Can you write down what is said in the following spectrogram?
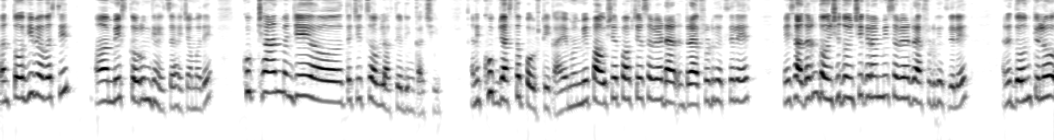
पण तोही व्यवस्थित मिक्स करून घ्यायचा ह्याच्यामध्ये. खूप छान म्हणजे त्याची चव लागते डिंकाची. आणि खूप जास्त पौष्टिक आहे. म्हणून मी पावशेर पावशेर सगळे ड्राय ड्रायफ्रूट घेतलेले आहेत. म्हणजे साधारण दोनशे दोनशे ग्रॅम मी सगळे ड्रायफ्रूट घेतलेले आहेत. आणि दोन किलो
